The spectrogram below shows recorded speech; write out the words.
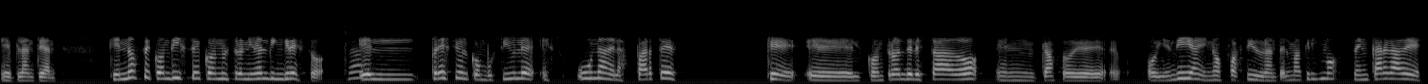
eh, plantean, que no se condice con nuestro nivel de ingreso. Claro. El precio del combustible es una de las partes que eh, el control del Estado, en el caso de eh, hoy en día, y no fue así durante el macrismo, se encarga de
